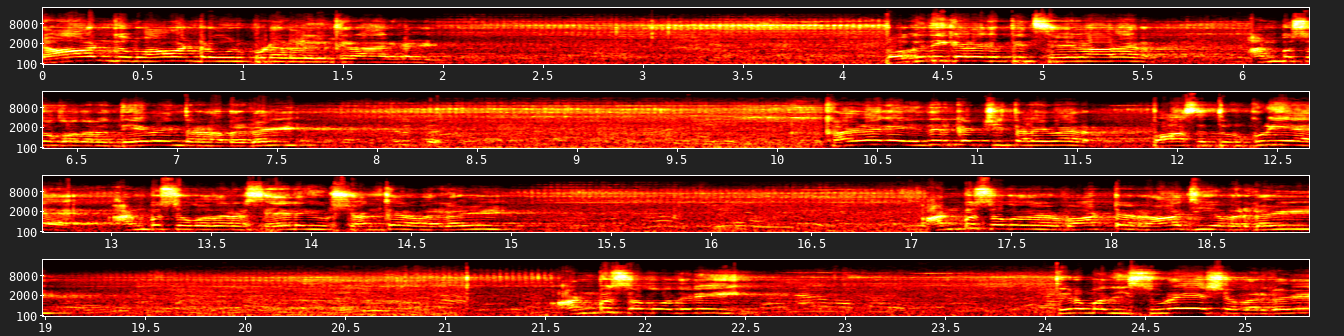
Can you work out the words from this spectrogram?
நான்கு மாவட்ட உறுப்பினர்கள் இருக்கிறார்கள். பகுதி கழகத்தின் செயலாளர் அன்பு சகோதரர் தேவேந்திரன் அவர்கள் கழக எதிர்க்கட்சி தலைவர் பாசத்திற்குரிய அன்பு சகோதரர் சேலையூர் சங்கர் அவர்கள் அன்பு சகோதரர் வாட்டர் ராஜி அவர்கள் அன்பு சகோதரி திருமதி சுரேஷ் அவர்கள்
